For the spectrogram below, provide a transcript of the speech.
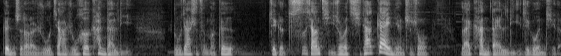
更知道了儒家如何看待礼，儒家是怎么跟这个思想体系中的其他概念之中来看待礼这个问题的。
